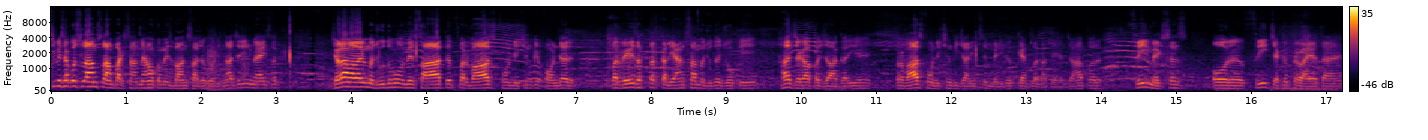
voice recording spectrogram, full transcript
सी बी को सलाम सलाम पाकिस्तान में। हूँ मेज़बान साजो गोरी। नाजरीन, मैं इस वक्त जड़ावाला में मौजूद हूँ मेरे साथ परवाज फाउंडेशन के फाउंडर परवेज़ अख्तर कल्याण साहब मौजूद हैं, जो कि हर जगह पर जाकर ये परवाज़ फाउंडेशन की जानब से मेडिकल कैंप लगाते हैं, जहाँ पर फ्री मेडिसन और फ्री चेकअप करवाया जाता है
